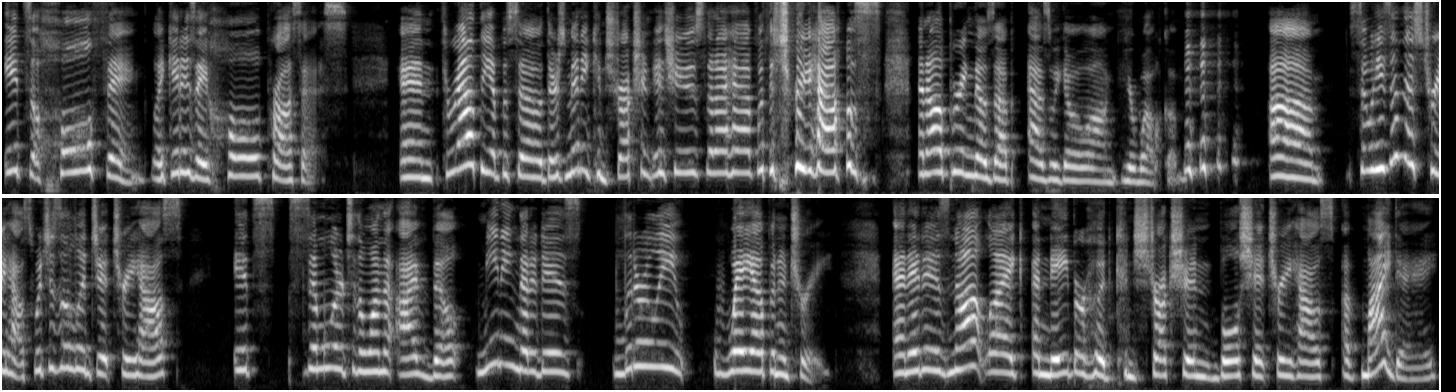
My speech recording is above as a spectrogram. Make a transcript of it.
It's a whole thing like it is a whole process. And throughout the episode there's many construction issues that i have with the treehouse and i'll bring those up as we go along. You're welcome. Um so he's in this treehouse which is a legit treehouse. It's similar to the one that i've built meaning that it is literally way up in a tree and it is not like a neighborhood construction bullshit treehouse of my day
